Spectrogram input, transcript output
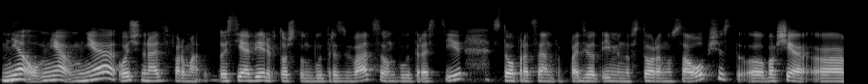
Мне, мне, мне очень нравится формат. То есть я верю в то, что он будет развиваться, он будет расти, сто процентов пойдет именно в сторону сообществ. Э, Вообще, э,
